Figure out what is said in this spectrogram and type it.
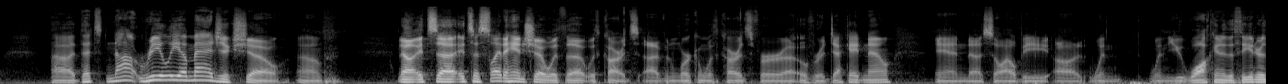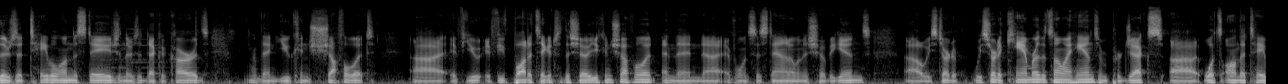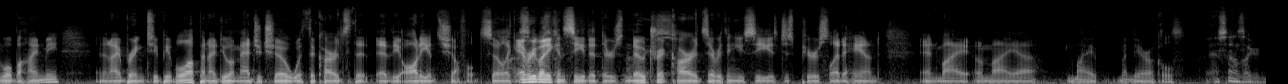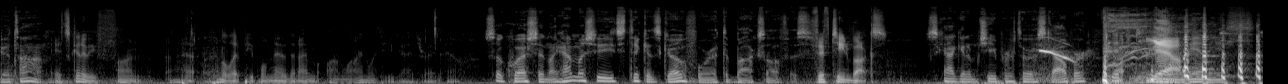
Uh, that's not really a magic show. Um, no, it's it's a sleight of hand show with with cards. I've been working with cards for over a decade now, and so I'll be when when you walk into the theater, there's a table on the stage and there's a deck of cards, and then you can shuffle it. Uh, if you if you've bought a ticket to the show, you can shuffle it, and then uh, everyone sits down. And when the show begins, uh, we start a we start a camera that's on my hands and projects uh, what's on the table behind me, and then I bring two people up and I do a magic show with the cards that uh, the audience shuffled. So like everybody can see that there's no trick cards. Everything you see is just pure sleight of hand and my uh, my uh, my my miracles. That sounds like a good time. It's gonna be fun. I'm gonna, I'm gonna let people know that I'm online with you guys right now. So, question: Like, how much do these tickets go for at the box office? Fifteen bucks. Just gotta get them cheaper through a scalper. Yeah.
